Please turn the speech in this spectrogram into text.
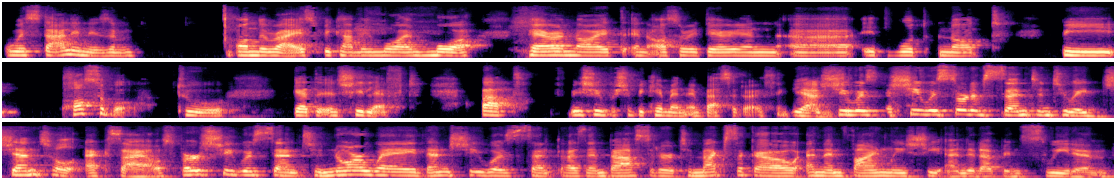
with Stalinism, on the rise, becoming more and more paranoid and authoritarian, uh, it would not be possible to get. And she left. But she she became an ambassador i think. Yeah she was she was sort of sent into a gentle exile. First she was sent to norway then she was sent as ambassador to mexico and then finally she ended up in sweden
